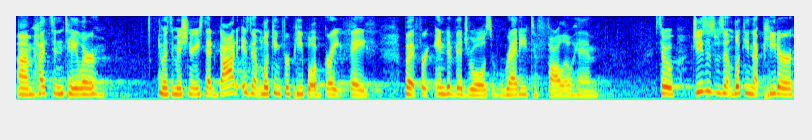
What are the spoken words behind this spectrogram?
Um, Hudson Taylor, who was a missionary, said, God isn't looking for people of great faith, but for individuals ready to follow him. So Jesus wasn't looking at Peter.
